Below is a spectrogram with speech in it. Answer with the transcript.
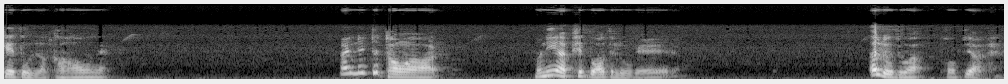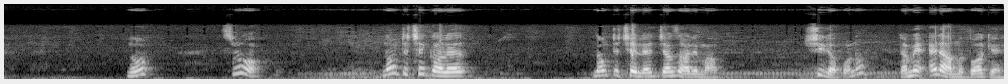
ကဲ့သို့၎င်းတဲ့ အဲ့နှစ်တစ်ထောင်ကမနေ့ကဖြစ်သွားတယ်လို့ပဲတဲ့အဲ့လိုသူကဖော်ပြတယ်နော်ဆိုတော့နောက်တစ်ချက်ကလည်းနောက်တစ်ချက်လည်းစံစာထဲမှာရှိတာပေါ့နော်ဒါပေမဲ့အဲ့ဒါမသွားခင်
